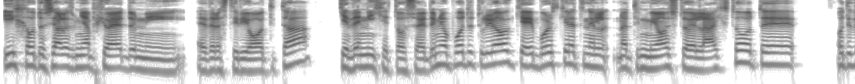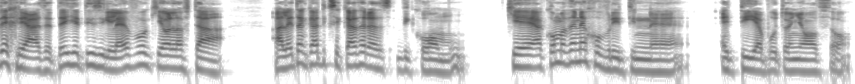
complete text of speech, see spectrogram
είχα ούτως ή άλλως μια πιο έντονη ε, δραστηριότητα και δεν είχε τόσο έντονη οπότε του λέω ok μπορείς και να την, να την μειώσεις το ελάχιστο ότι, ότι δεν χρειάζεται γιατί ζηλεύω και όλα αυτά. Αλλά ήταν κάτι ξεκάθαρα δικό μου και ακόμα δεν έχω βρει την ε, αιτία που το νιώθω.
